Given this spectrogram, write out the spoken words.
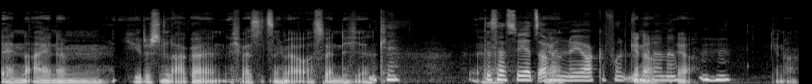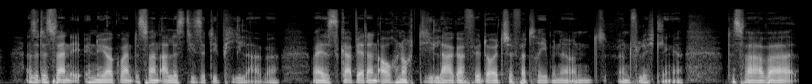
In einem jüdischen Lager, in, ich weiß jetzt nicht mehr auswendig. äh, Okay. Das äh, hast du jetzt auch ja. in New York gefunden, Genau, oder? Ne? ja. Mhm. Genau. Also das waren in New York waren das waren alles diese DP-Lager, weil es gab ja dann auch noch die Lager für deutsche Vertriebene und, und Flüchtlinge. Das war aber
